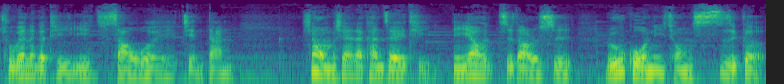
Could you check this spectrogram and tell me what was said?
除非那个题意稍微简单。像我们现在在看这一题，你要知道的是，如果你从四个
